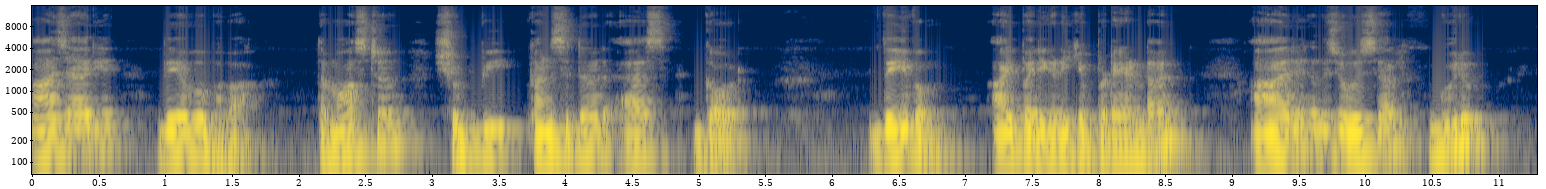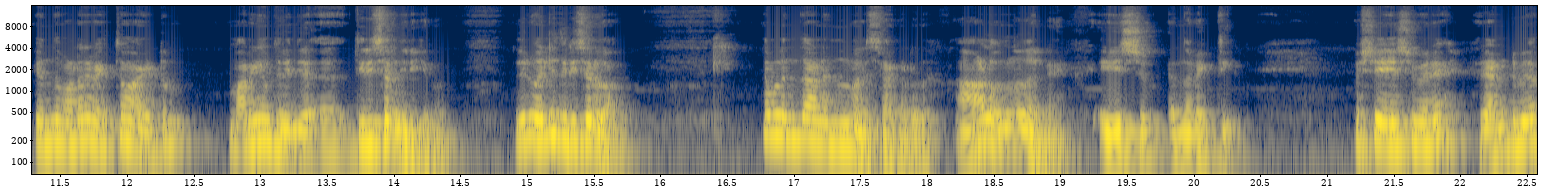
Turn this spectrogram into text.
ആചാര്യ ദേവഭവ. The master should be considered as God ദൈവം ആയി പരിഗണിക്കപ്പെടേണ്ടവൻ ആര് എന്ന് ചോദിച്ചാൽ ഗുരു എന്ന് വളരെ വ്യക്തമായിട്ടും മറിയം തിരിഞ്ഞ് തിരിച്ചറിഞ്ഞിരിക്കുന്നു. ഇതൊരു വലിയ തിരിച്ചറിവാണ് നമ്മൾ എന്താണ് ഇന്ന് മനസ്സിലാക്കേണ്ടത്? ആളൊന്ന് തന്നെ യേശു എന്ന വ്യക്തി. പക്ഷേ യേശുവിനെ രണ്ടുപേർ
